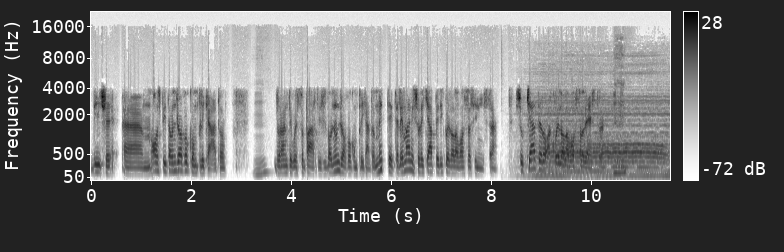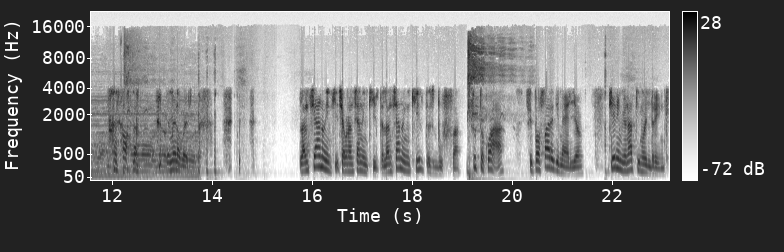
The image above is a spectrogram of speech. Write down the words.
dice ehm, ospita un gioco complicato. Mm? Durante questo party si svolge un gioco complicato. Mettete le mani sulle chiappe di quello alla vostra sinistra, succhiatelo a quello alla vostra destra. Mhm. no, no, nemmeno questo. L'anziano in c'è un anziano in kilt, l'anziano in kilt sbuffa. Tutto qua? Si può fare di meglio. Tienimi un attimo il drink.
